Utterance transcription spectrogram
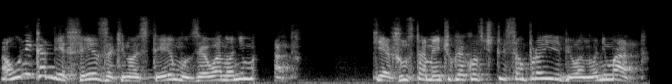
A única defesa que nós temos é o anonimato, que é justamente o que a Constituição proíbe, o anonimato.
